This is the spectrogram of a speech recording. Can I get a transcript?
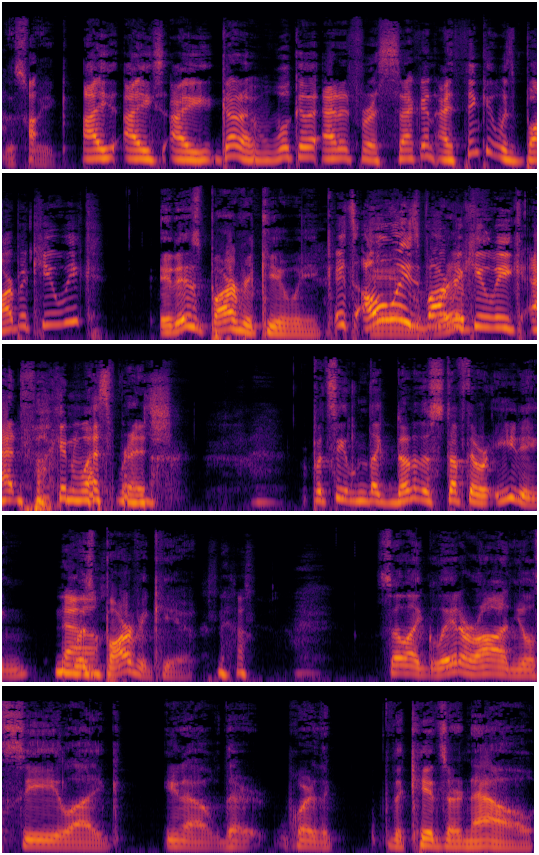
this week? I, I, I gotta look at it for a second. I think it was barbecue week. It is barbecue week. It's always And barbecue ribs- week at fucking Westbridge. But see, like none of the stuff they were eating No. was barbecue. So like later on, you'll see like you know there where the the kids are now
